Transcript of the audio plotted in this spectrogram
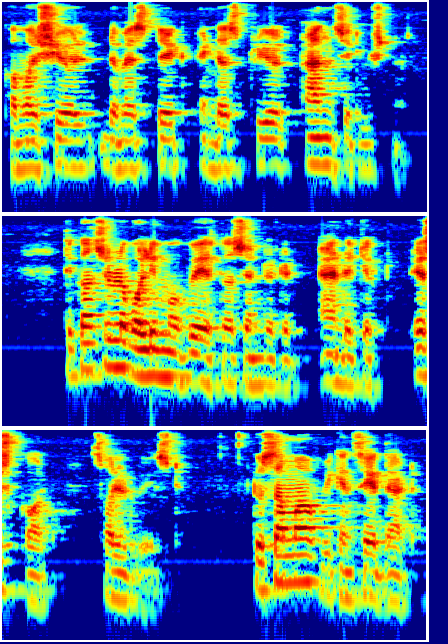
commercial, domestic, industrial, and institutional. The considerable volume of waste thus generated and rejected is called solid waste. To sum up, we can say that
